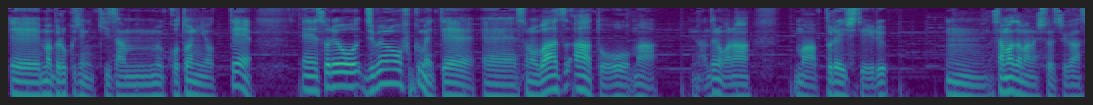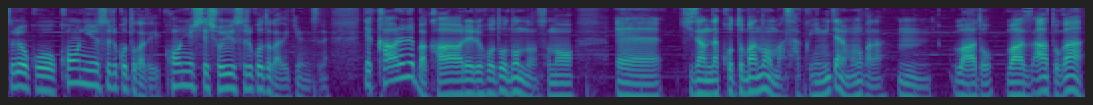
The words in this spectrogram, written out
えーまあ、ブロックチェーンに刻むことによってえー、それを自分を含めて、えー、そのワーズアートをまあ何ていうのかなまあプレイしているさまざまな人たちがそれをこう購入することができる購入して所有することができるんですね。で買われれば買われるほどどんどんその、えー、刻んだ言葉の、まあ、作品みたいなものかな、うん、ワード。ワーズアートが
